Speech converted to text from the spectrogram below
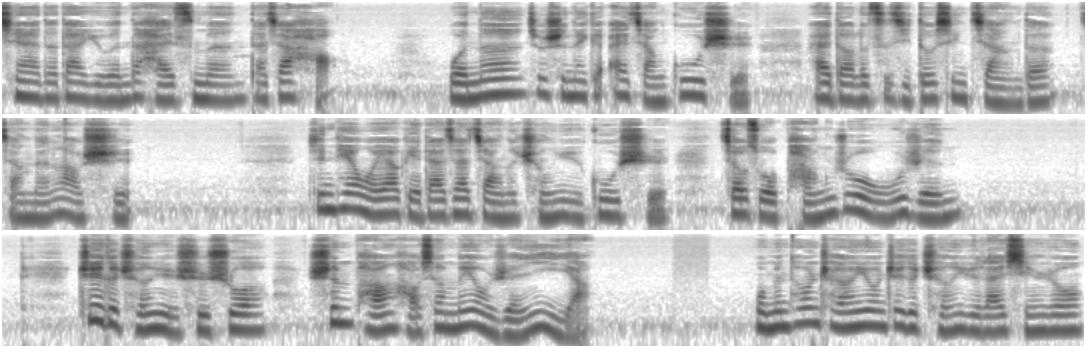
亲爱的，大语文的孩子们，大家好！我呢，就是那个爱讲故事、爱到了自己都姓蒋的蒋楠老师。今天我要给大家讲的成语故事叫做“旁若无人”。这个成语是说身旁好像没有人一样。我们通常用这个成语来形容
